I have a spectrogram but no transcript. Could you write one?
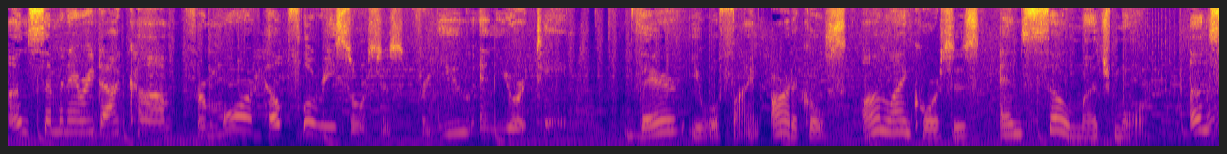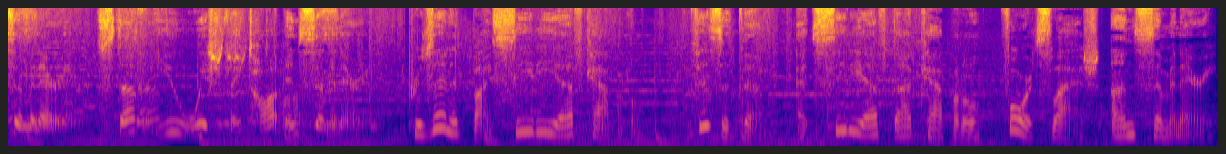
unseminary.com for more helpful resources for you and your team. There, you will find articles, online courses, and so much more. Unseminary, stuff you wish they taught in seminary. Presented by CDF Capital. Visit them at cdf.capital forward slash unseminary.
